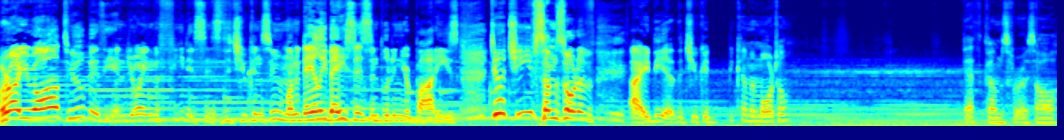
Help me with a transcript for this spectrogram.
Or are you all too busy enjoying the fetuses that you consume on a daily basis and put in your bodies to achieve some sort of idea that you could become immortal? Death comes for us all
